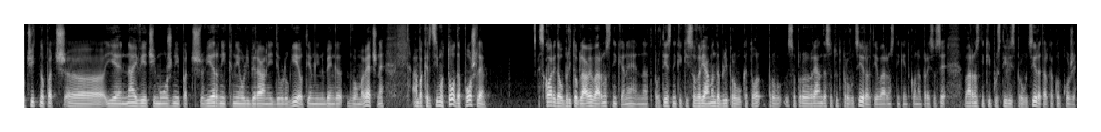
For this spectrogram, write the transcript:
očitno pač uh, je največji možni pač vernik neoliberalne ideologije, o tem ni nobenega dvoma več. Ne. Ampak recimo to, da pošle skoraj da obrito glave varnostnike ne, nad protestniki, ki so verjamem, da bili provokator, provo, so verjamem, da so tudi provocirali te varnostnike in tako naprej, so se varnostniki pustili sprovocirati ali kakorkoli že.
